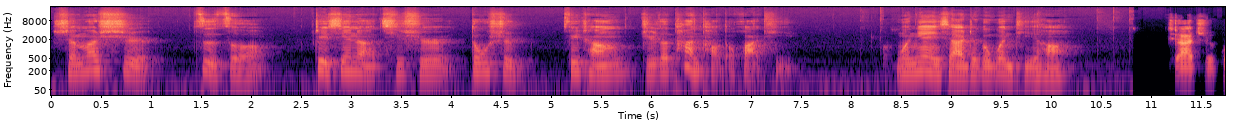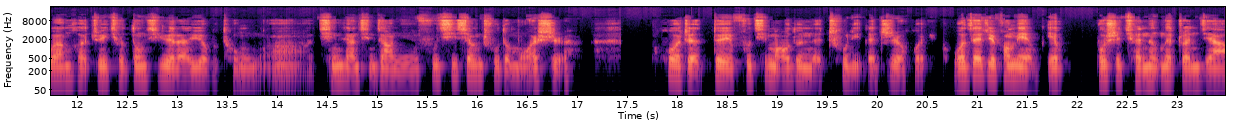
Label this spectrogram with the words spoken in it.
什么是自责？这些呢，其实都是非常值得探讨的话题。我念一下这个问题哈：价值观和追求东西越来越不同啊，请想请教您夫妻相处的模式，或者对夫妻矛盾的处理的智慧。我在这方面也。不是全能的专家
